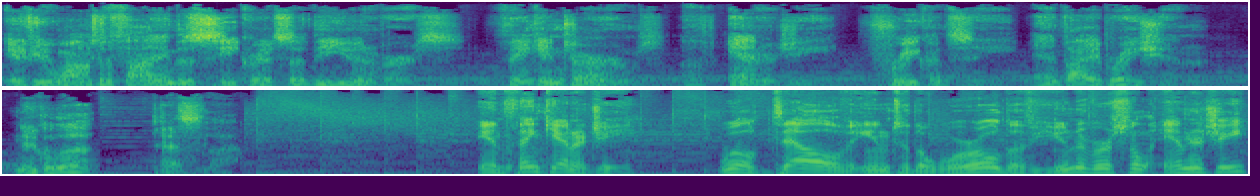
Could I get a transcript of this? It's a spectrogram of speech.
If you want to find the secrets of the universe, think in terms of energy, frequency, and vibration. Nikola Tesla. In Think Energy, we'll delve into the world of universal energy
